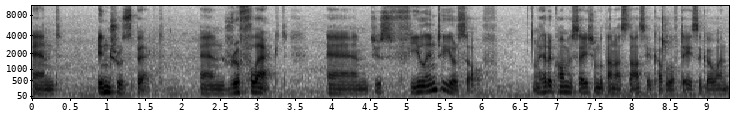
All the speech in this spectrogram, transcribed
and introspect and reflect and just feel into yourself. I had a conversation with Anastasia a couple of days ago and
